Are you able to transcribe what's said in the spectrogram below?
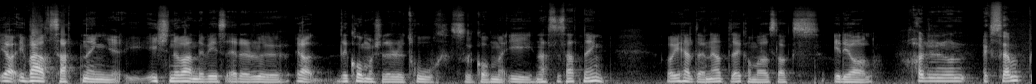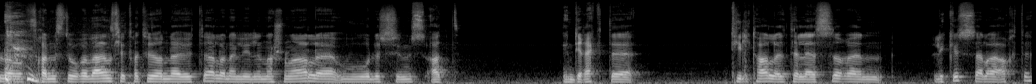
ja, I hver setning ikke nødvendigvis er det du Ja, det kommer ikke det du tror skal komme i neste setning. Og jeg er helt enig i at det kan være et slags ideal. Har du noen eksempler fra den store verdenslitteraturen der ute, eller den lille nasjonale, hvor du syns at en direkte tiltale til leseren lykkes eller er artig?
